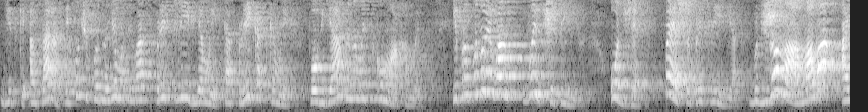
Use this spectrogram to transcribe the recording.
Дітки, а зараз я хочу познайомити вас з прислів'ями та приказками, пов'язаними з комахами. І пропоную вам вивчити їх. Отже, перше прислів'я бджола мала, а й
